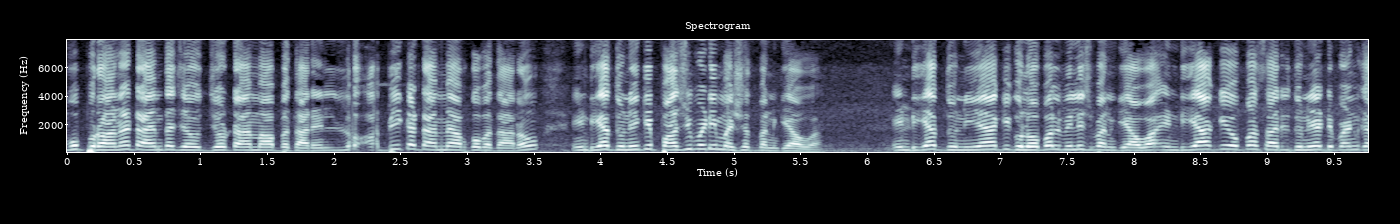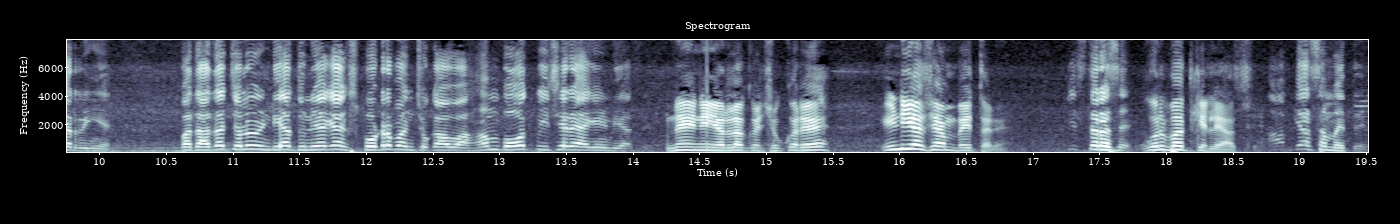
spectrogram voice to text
वो पुराना टाइम था जो जो टाइम आप बता रहे हैं अभी का टाइम मैं आपको बता रहा हूँ इंडिया दुनिया की पांचवी बड़ी मैशत बन गया हुआ। है इंडिया दुनिया की ग्लोबल विलेज बन गया हुआ इंडिया के ऊपर सारी दुनिया डिपेंड कर रही है। बताता चलो इंडिया दुनिया का एक्सपोर्टर बन चुका हुआ हम बहुत पीछे रह गए इंडिया से। नहीं नहीं अल्लाह का शुक्र है इंडिया से हम बेहतर हैं। किस तरह से? गुर्बत के लिहाज से। आप क्या समझते हैं?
